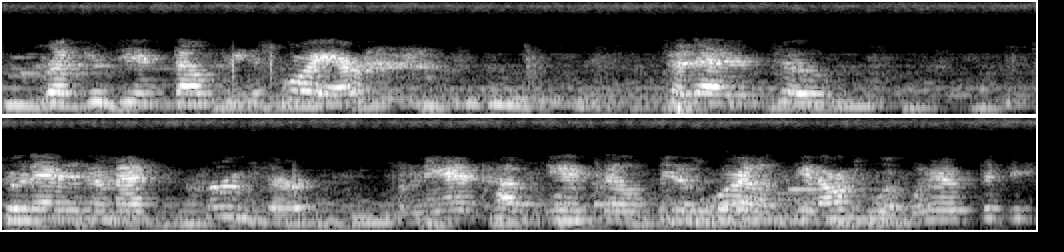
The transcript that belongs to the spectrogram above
To Delfino Square. Turn that into turn that into a magic cruiser. When the to Delfino Square, let's get onto it. 150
